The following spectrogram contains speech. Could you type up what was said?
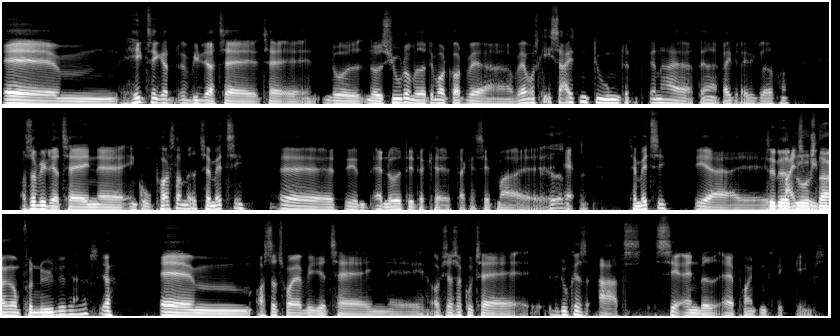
Øhm, helt sikkert vil jeg tage, tage noget, noget shooter med, og det måtte godt være, være måske 16 Doom, den, den, har jeg, den er jeg rigtig, rigtig glad for. Og så vil jeg tage en, øh, en god postler med, Tametsi. Øh, det er noget af det, der kan, der kan sætte mig... Øh, Tametsi, det er... Øh, Det er det, du har snakket om for nylig, ikke også? Ja. Øhm, og så tror jeg, vil jeg tage en... Øh, og hvis jeg så kunne tage Lucas Arts serien med af Point and Click Games.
